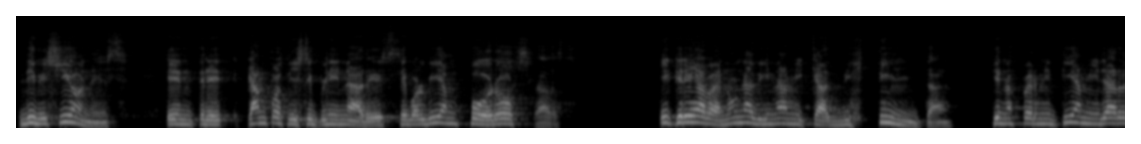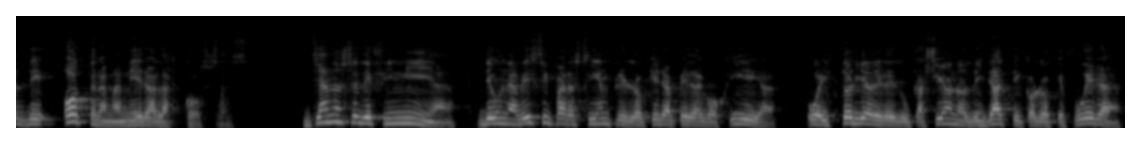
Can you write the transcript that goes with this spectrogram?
divisiones entre campos disciplinares se volvían porosas y creaban una dinámica distinta que nos permitía mirar de otra manera las cosas. Ya no se definía de una vez y para siempre lo que era pedagogía, o historia de la educación o didáctico, lo que fuera,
